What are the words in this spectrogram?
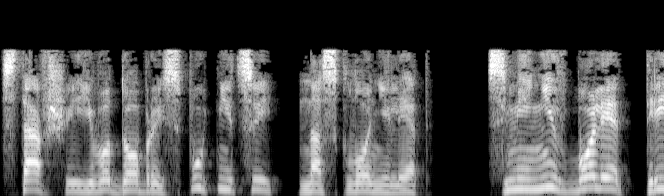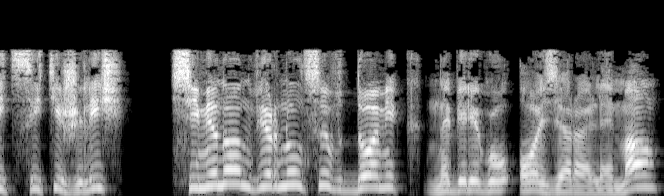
ставшей его доброй спутницей на склоне лет. Сменив более тридцати жилищ, Семенон вернулся в домик на берегу озера Леман,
